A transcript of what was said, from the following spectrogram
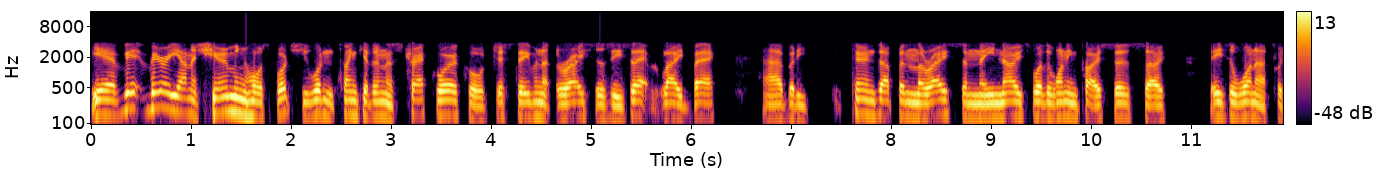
Yeah, very unassuming horse, Butch. You wouldn't think it in his track work or just even at the races. He's that laid back, uh, but he turns up in the race and he knows where the winning post is, so he's a winner for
